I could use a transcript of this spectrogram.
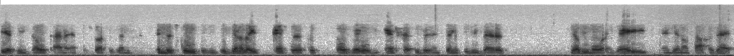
kids need those kind of infrastructures in, in the schools to, to generate interest because they will be interested in things to be better. They'll be more engaged, and then on top of that,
